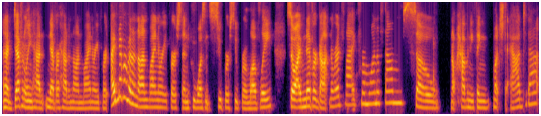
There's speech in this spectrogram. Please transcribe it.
and I've definitely had never had a non-binary person. I've never met a non-binary person who wasn't super, super lovely. So I've never gotten a red flag from one of them. So I don't have anything much to add to that.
